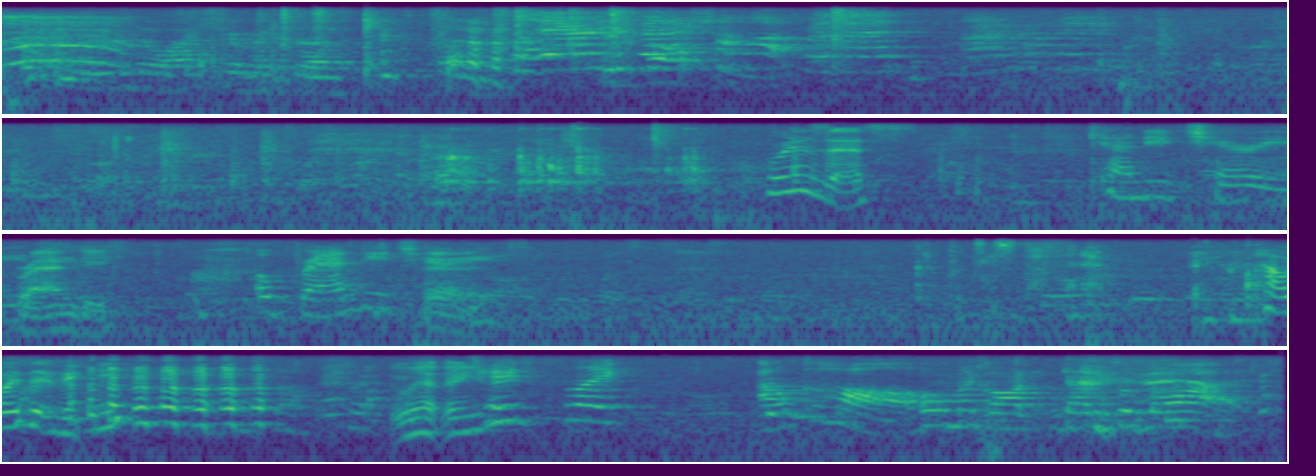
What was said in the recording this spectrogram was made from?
use the washroom at the... Claire, you better come up for this. What is this? Candied cherries. Brandy. Oh, brandy cherries. Gotta put stuff in it. How is it, Vicky? Do we have anything? Tastes like alcohol. Oh my god, that is a lot.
